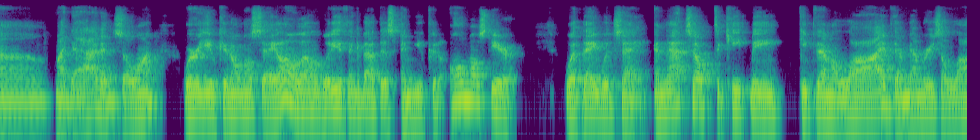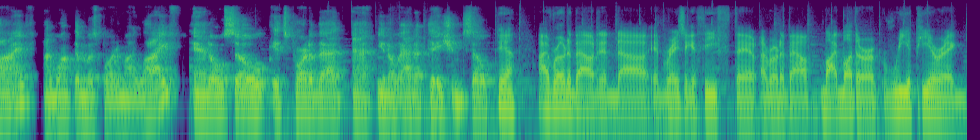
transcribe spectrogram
um, my dad, and so on, where you can almost say, "Oh, well, what do you think about this?" And you could almost hear what they would say, and that's helped to keep me keep them alive, their memories alive. I want them as part of my life. And also it's part of that, uh, you know, adaptation. So, yeah. I wrote about in uh, in Raising a Thief. There, I wrote about my mother reappearing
